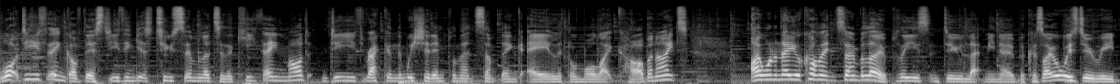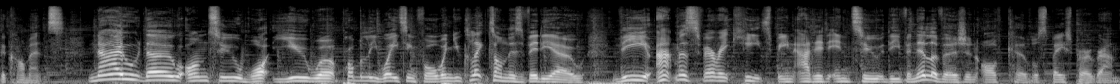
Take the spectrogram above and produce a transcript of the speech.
what do you think of this? Do you think it's too similar to the Kethane mod? Do you reckon that we should implement something a little more like Karbonite? I want to know your comments down below. Please do let me know because I always do read the comments. Now, though, on to what you were probably waiting for when you clicked on this video. The atmospheric heat being added into the vanilla version of Kerbal Space Program.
